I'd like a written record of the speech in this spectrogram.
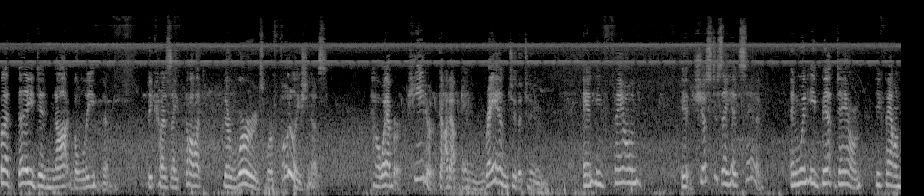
But they did not believe them because they thought their words were foolishness. However, Peter got up and ran to the tomb, and he found it just as they had said. And when he bent down, he found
